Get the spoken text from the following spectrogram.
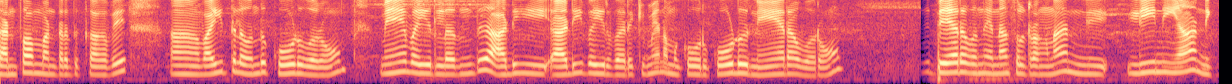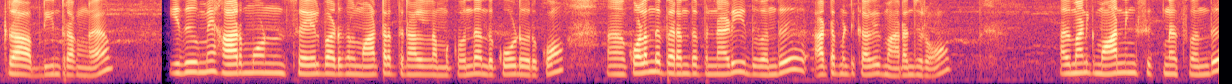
கன்ஃபார்ம் பண்ணுறதுக்காகவே வயிற்றில் வந்து கோடு வரும். மே வயிறுலேருந்து அடி அடி வயிறு வரைக்குமே நமக்கு ஒரு கோடு நேராக வரும். இது பேரை வந்து என்ன சொல்கிறாங்கன்னா லீனியா நிக்ரா அப்படின்றாங்க. இதுவுமே ஹார்மோன் செயல்பாடுகள் மாற்றத்தினால் நமக்கு வந்து அந்த கோடு இருக்கும். குழந்த பிறந்த பின்னாடி இது வந்து ஆட்டோமேட்டிக்காகவே மறைஞ்சிரும். அது மாதிரிக்கு மார்னிங் சிக்னஸ் வந்து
